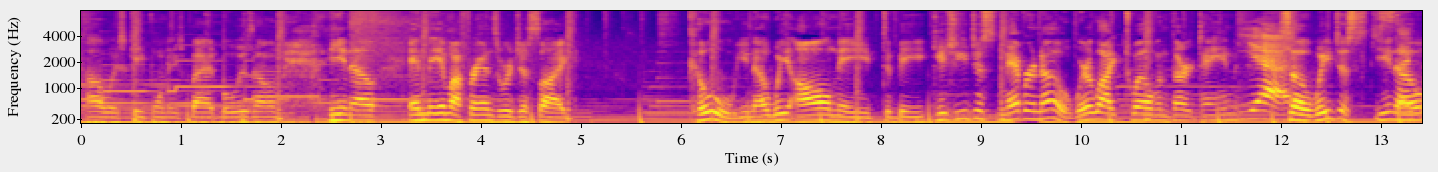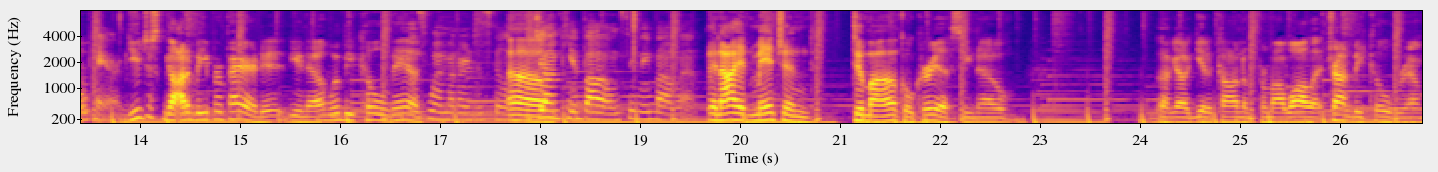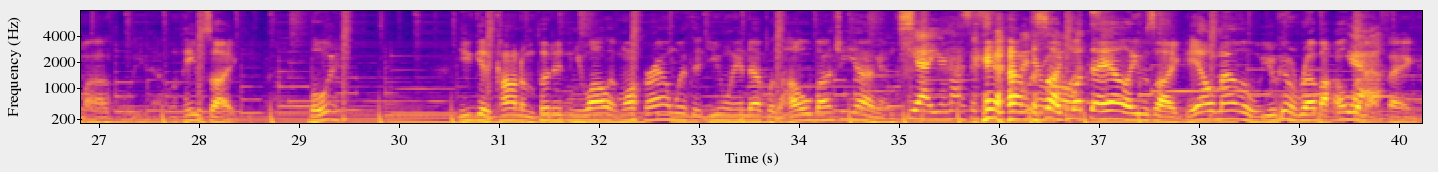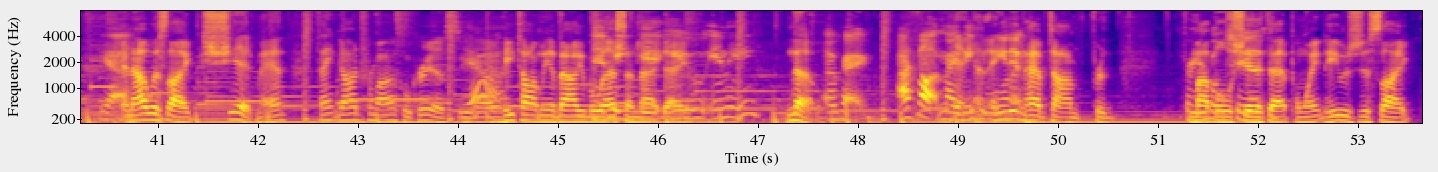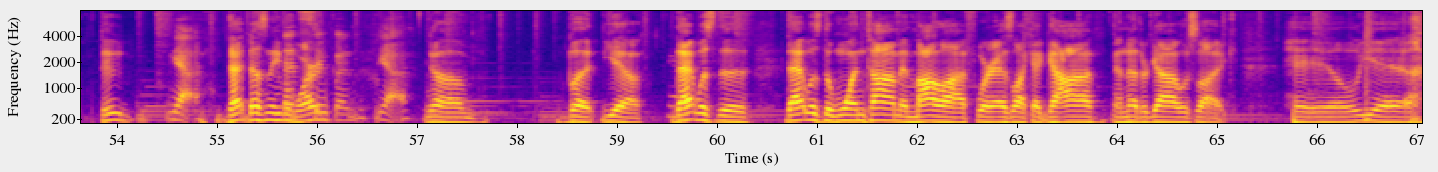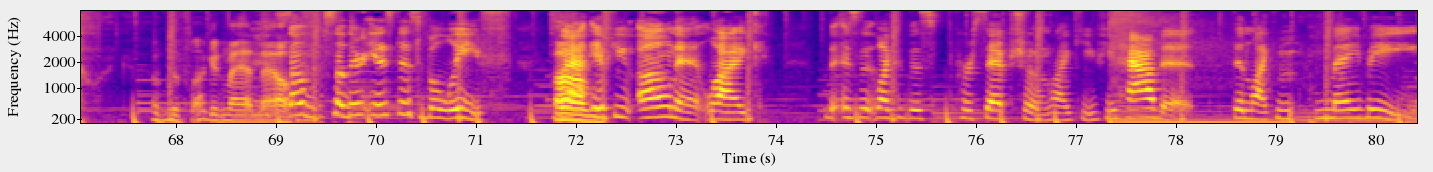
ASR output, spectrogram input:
"I always keep one of these bad boys on me," you know. And me and my friends were just like. Cool, you know, we all need to be because you just never know. We're like 12 and 13. Yeah. So we just, you Stay know, prepared. you just got to be prepared. It, you know, we'll be cool then. Those women are just gonna Um, jump your bones any moment. and I had mentioned to my uncle Chris, you know, I gotta get a condom for my wallet, trying to be cool around my uncle, you know. And he was like, "Boy, you get a condom, put it in your wallet, and walk around with it, you end up with a whole bunch of youngins." Yeah, you're not supposed to I was like, wallets. "What the hell?" He was like, "Hell no, you're gonna rub a hole in that thing." Yeah. And I was like, "Shit, man! Thank God for my uncle Chris. You Yeah. know, he taught me a valuable Did lesson that day." you any? No, Okay. I thought maybe And he, he didn't have time for for my your bullshit. at that point. He was just like, dude, Yeah. that doesn't even That's work. stupid. Yeah. Um, but yeah, that was the that was the one time in my life whereas like a guy, another guy was like, hell yeah, I'm the fucking man now. So so there is this belief that Um, if you own it, like is it like this perception, like if you have it, then like m- maybe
